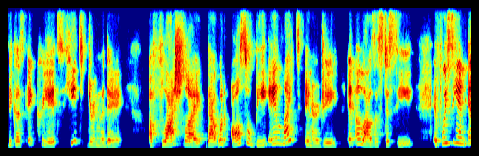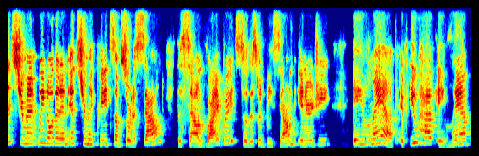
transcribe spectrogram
because it creates heat during the day. A flashlight, that would also be a light energy. It allows us to see. If we see an instrument, we know that an instrument creates some sort of sound. The sound vibrates, so this would be sound energy a lamp. If you have a lamp,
